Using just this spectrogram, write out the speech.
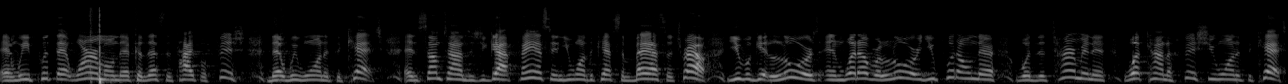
And we put that worm on there because that's the type of fish that we wanted to catch. And sometimes if you got fancy and you wanted to catch some bass or trout, you would get lures and whatever lure you put on there was determining what kind of fish you wanted to catch.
